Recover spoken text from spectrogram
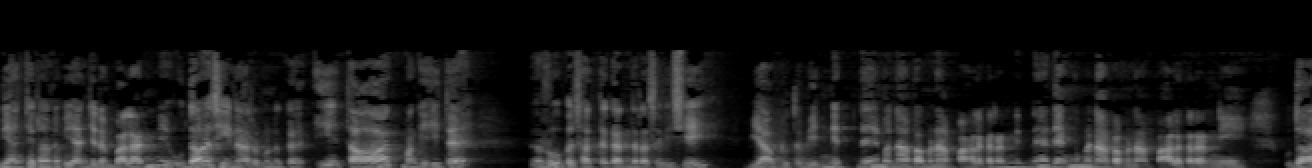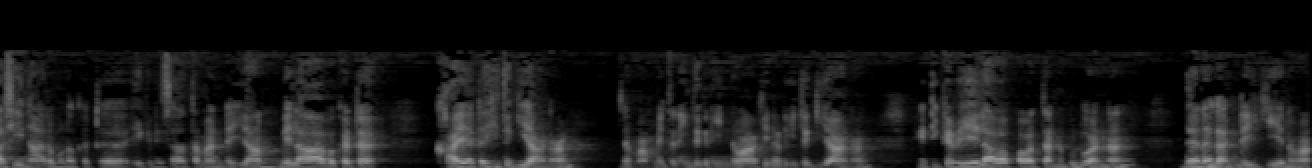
ව්‍යංජනන ව්‍යංජන බලන්නේ උදාසීන අරමුණක. ඒ තාක් මගේ හිත රූප ශබ්ද ගන්ධ රස විශේෂයි. ව්‍යාවෘත වෙන්නෙත් නැහැ මනාපමනා පාල කරන්නෙත් නැහැ දැන් මනාපමනා පාල කරන්නේ උදාසීන අරමුණකට. ඒක නිසා Tamande යම් වෙලාවකට කයට හිත ගියා නම් දැන් මම මෙතන ඉඳගෙන ඉන්නවා කියනට හිත ගියා නම් ඒක ටික වේලාවක් පවත්වන්න පුළුවන් නම් දැනගන්නයි කියනවා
